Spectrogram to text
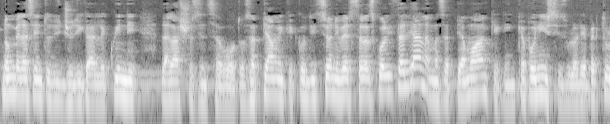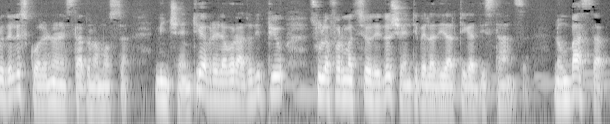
Non me la sento di giudicarla e quindi la lascio senza voto. Sappiamo in che condizioni versa la scuola italiana, ma sappiamo anche che incaponirsi sulla riapertura delle scuole non è stata una mossa vincente. Io avrei lavorato di più sulla formazione dei docenti per la didattica a distanza. Non basta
